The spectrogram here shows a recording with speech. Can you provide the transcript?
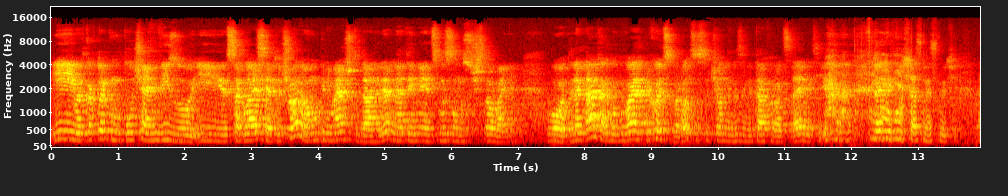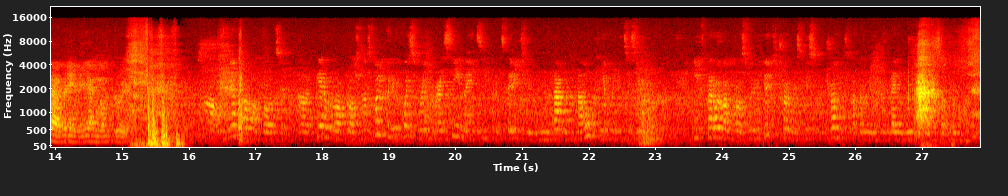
И вот как только мы получаем визу и согласие от ученого, мы понимаем, что да, наверное, это имеет смысл на существование. Вот. Иногда, как бы, бывает, приходится бороться с учеными за метафору, отстаивать ее. Но это несчастный случай. Да, время, я много говорю. А, у меня два вопроса. А, Первый вопрос. Насколько легко сегодня в России найти представителей гуманитарных наук не политизированных? И второй вопрос. Вы ведете черный список ученых, с которыми никогда не будете сотрудничать?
